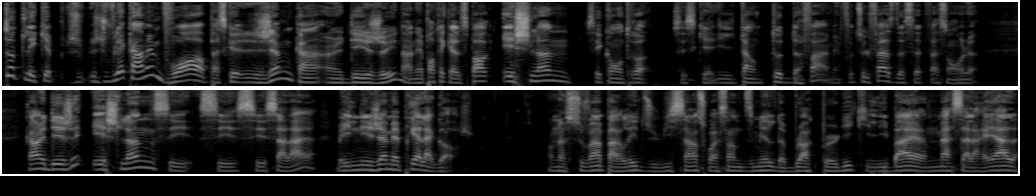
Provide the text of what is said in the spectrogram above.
toute l'équipe, je, je voulais quand même voir, parce que j'aime quand un DG, dans n'importe quel sport, échelonne ses contrats. C'est ce qu'il tente tout de faire, mais il faut que tu le fasses de cette façon-là. Quand un DG échelonne ses, salaires, ben, il n'est jamais pris à la gorge. On a souvent parlé du 870 000 de Brock Purdy qui libère une masse salariale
